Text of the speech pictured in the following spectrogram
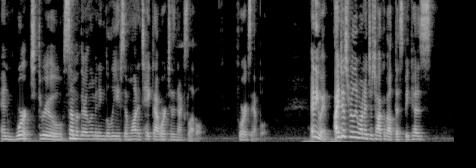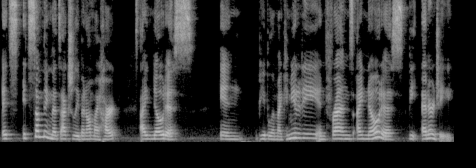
and worked through some of their limiting beliefs and want to take that work to the next level, for example. Anyway, I just really wanted to talk about this because it's it's something that's actually been on my heart. I notice in people in my community and friends, I notice the energy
